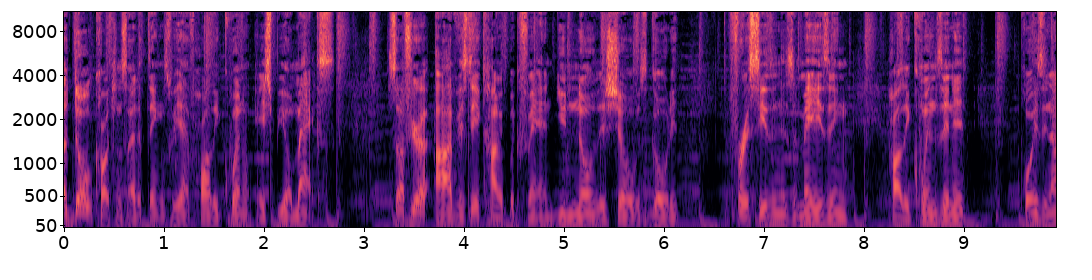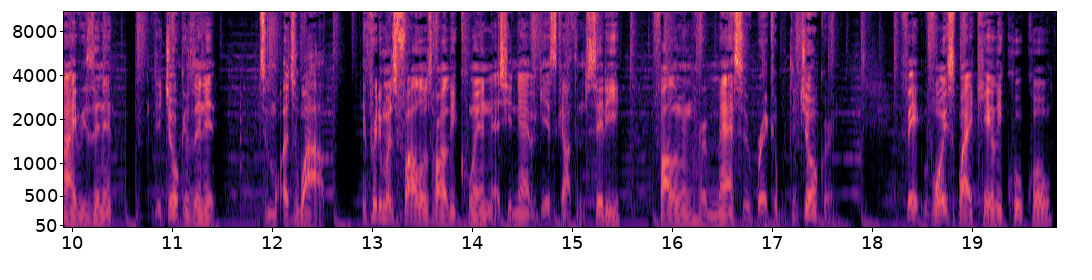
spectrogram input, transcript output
adult cartoon side of things, we have Harley Quinn on HBO Max. So if you're obviously a comic book fan, you know this show is goaded. The first season is amazing. Harley Quinn's in it. Poison Ivy's in it. The Joker's in it. It's, it's wild. It pretty much follows Harley Quinn as she navigates Gotham City, following her massive breakup with the Joker. Voiced by Kaley Cuoco,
